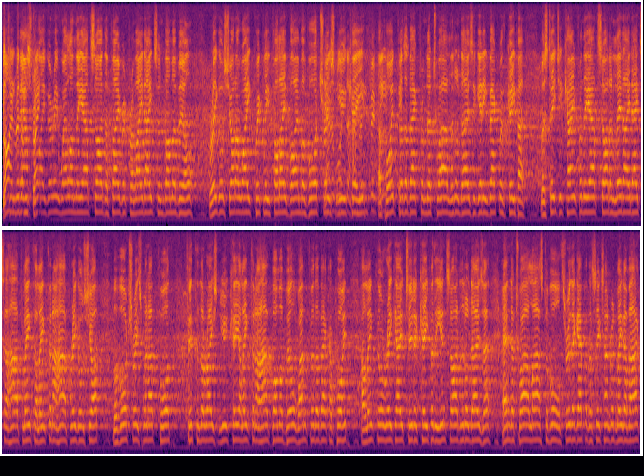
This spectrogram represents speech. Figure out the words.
Divine Rhythm straight. away very well on the outside, the favourite from 8-8s and Bomber Bill. Regal shot away quickly, followed by Down New Key. A point further back from Natois. Little Dozer getting back with keeper. Mastigi came from the outside and led 8-8s a half length, a length and a half Regal shot. Mavourtrice went up fourth. Fifth in the race, New Key, a length and a half. Bomber Bill, one further back, a point. A length to Ulrico, two to keeper. The inside Little Dozer and Natois last of all through the gap of the 600 metre mark.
